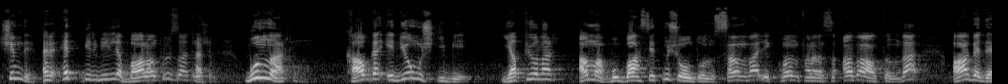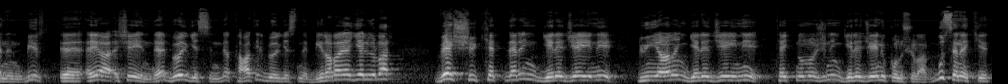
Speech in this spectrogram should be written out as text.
Şimdi evet hep birbiriyle bağlantılı zaten. hocam. Bunlar kavga ediyormuş gibi yapıyorlar ama bu bahsetmiş olduğum Sun Valley Konferansı adı altında ABD'nin bir e, EA şeyinde bölgesinde tatil bölgesinde bir araya geliyorlar ve şirketlerin geleceğini, dünyanın geleceğini, teknolojinin geleceğini konuşuyorlar. Bu seneki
